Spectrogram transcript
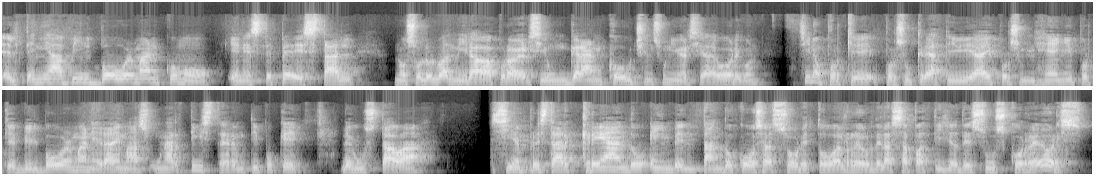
él, tenía a Bill Bowerman como en este pedestal, no solo lo admiraba por haber sido un gran coach en su Universidad de Oregon, sino porque por su creatividad y por su ingenio y porque Bill Bowerman era además un artista, era un tipo que le gustaba siempre estar creando e inventando cosas, sobre todo alrededor de las zapatillas de sus corredores.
